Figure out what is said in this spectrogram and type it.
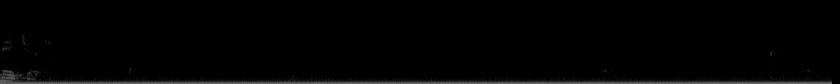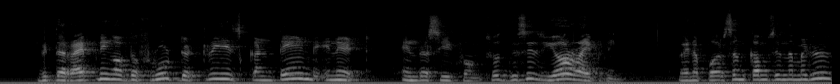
nature with the ripening of the fruit, the tree is contained in it in the seed form. So, this is your ripening. When a person comes in the middle,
